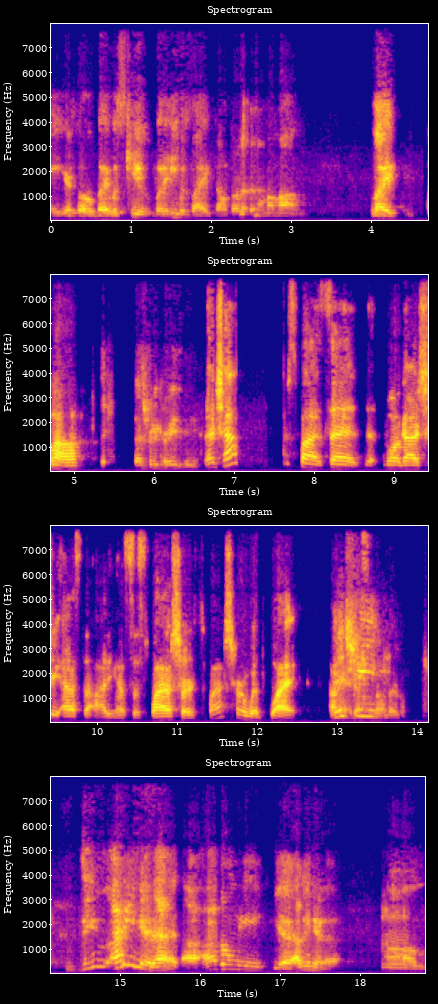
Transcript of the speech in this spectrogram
eight years old, but it was cute. But he was like, "Don't throw nothing at my mom." Like, wow, that's pretty crazy. That child spot said, "Well, guys, she asked the audience to splash her. Splash her with what?" Did she? Do you? I didn't hear that. Uh, I've only, yeah, I didn't hear that. Mm. Um,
